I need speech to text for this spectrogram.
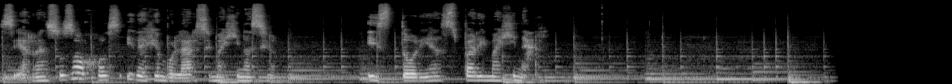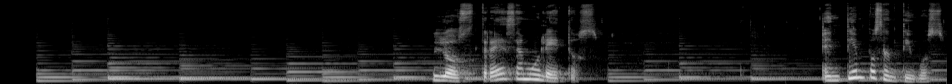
Cierren sus ojos y dejen volar su imaginación. Historias para imaginar. Los tres amuletos. En tiempos antiguos,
